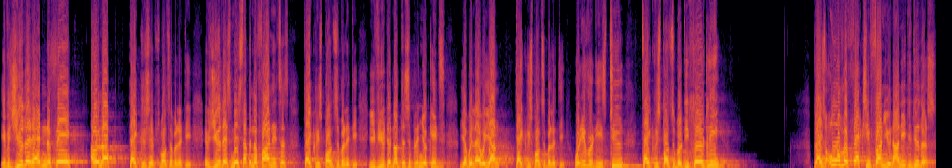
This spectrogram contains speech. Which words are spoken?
If it's you that had an affair, own up, take responsibility. If you that's messed up in the finances, take responsibility. If you did not discipline your kids when they were young, take responsibility. Whatever it is, to take responsibility. Thirdly, place all the facts in front of you. Now, I need to do this.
